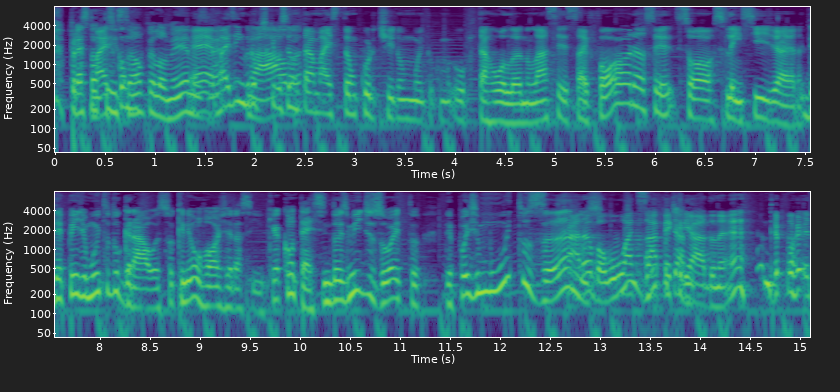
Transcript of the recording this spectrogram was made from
Presta Mas atenção, como- pelo menos. é, né? Mas em grupos que você não tá mais tão curtindo muito o que tá rolando lá, você sai fora ou você só silencia e já era? Depende muito do grau, eu sou que nem o Roger, assim. O que acontece? Em 2018, depois de muitos anos. Caramba, o um WhatsApp grupo é de criado, né? Depois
